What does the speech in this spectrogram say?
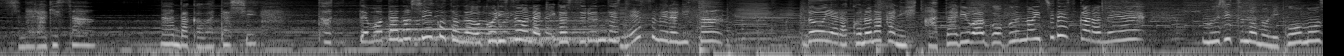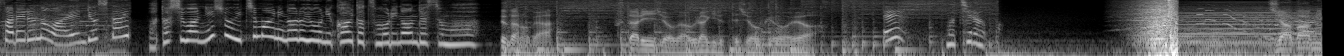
スメラギさんなんだか私とっても楽しいことが起こりそうな気がするんですねスメラギさんどうやらこの中に当たりは5分の1ですからね。無実なのに拷問されるのは遠慮したい。私は21枚になるように書いたつもりなんですが。出たのか？2人以上が裏切るって状況をよ。ええもちろん。ジャバミ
